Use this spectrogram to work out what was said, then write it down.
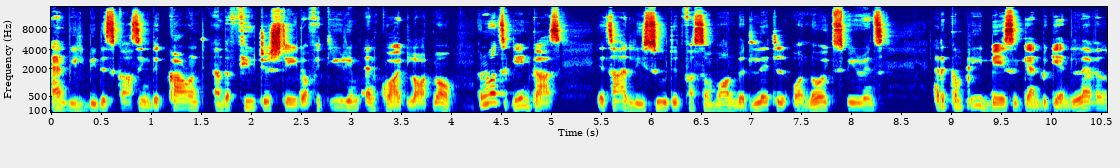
and we'll be discussing the current and the future state of Ethereum and quite a lot more. And once again, guys, it's ideally suited for someone with little or no experience at a complete basic and beginner level,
